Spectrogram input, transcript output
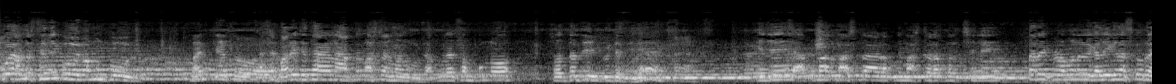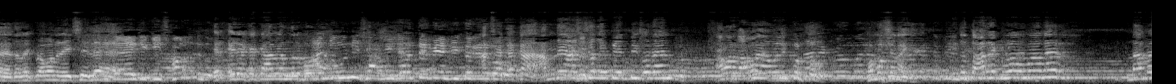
কই আমরা ছেলে কই? মামুন কই? আচ্ছা বাড়িতে আপনার মাস্টার মানুষ। আপনারা সম্পূর্ণ শ্রদ্ধা দিয়ে কইতেছি হ্যাঁ? এই যে আপনার মাস্টার আপনি মাস্টার আপনার ছেলে রহমানের গালি করে? রহমানের এই ছেলে হ্যাঁ? এটা কাকা আমি আচ্ছা কাকা আপনি আশি সালে বিএনপি করেন আমার বাবা আমলি করতো সমস্যা নাই। কিন্তু তারেক রহমানের নামে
